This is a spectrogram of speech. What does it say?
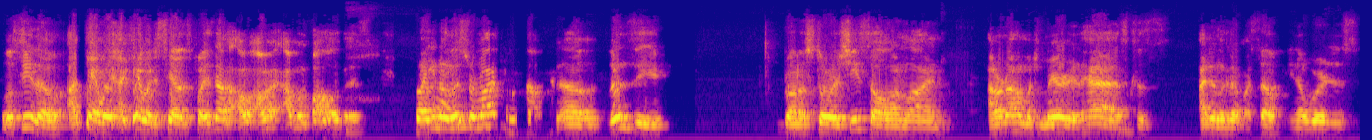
We'll see, though. I can't wait. I can't wait to see how this plays out. I, I, I'm gonna follow this. But you know, this reminds me of something. Uh, Lindsay brought a story she saw online. I don't know how much merit it has because I didn't look it up myself. You know, we're just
